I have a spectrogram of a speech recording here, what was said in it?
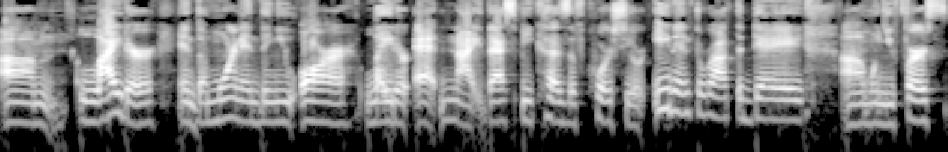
um, lighter in the morning than you are later at night. That's because, of course, you're eating throughout the day. Um, when you first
